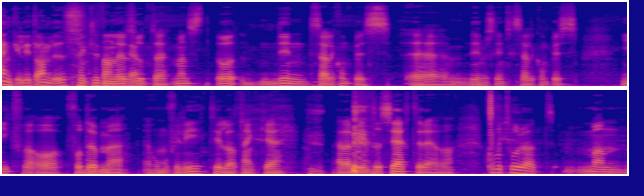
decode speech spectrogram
Tenker litt annerledes. Tenk litt annerledes Ja. rundt det. Mens, og din cellekompis, eh, din muslimske cellekompis, gikk fra å fordømme homofili til å tenke Eller bli interessert i det. Og hvorfor tror du at man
